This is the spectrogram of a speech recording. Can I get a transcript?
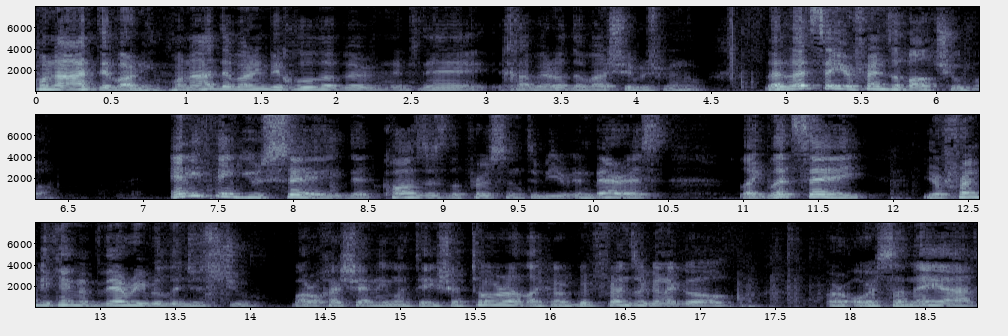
הונאת דברים. הונאת דברים ביכולו לדבר לפני חברו דבר שבשבנו. Let's say your friend's about tshuva. Anything you say that causes the person to be embarrassed, like let's say your friend became a very religious Jew. Baruch Hashem, he went to Aish Torah, like our good friends are going to go, or Or Saneach,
